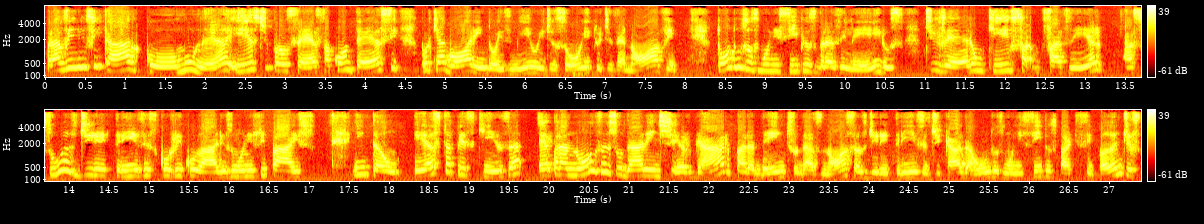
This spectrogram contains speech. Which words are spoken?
para verificar como né, este processo acontece, porque agora em 2018 e 2019, todos os municípios brasileiros tiveram que fa fazer as suas diretrizes curriculares municipais. Então, esta pesquisa é para nos ajudar a enxergar para dentro das nossas diretrizes de cada um dos municípios participantes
